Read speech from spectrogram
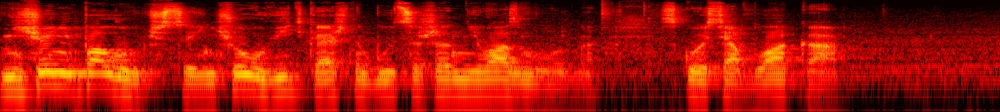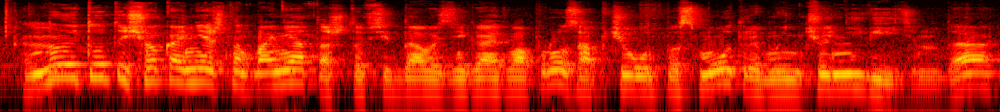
ничего не получится. И ничего увидеть, конечно, будет совершенно невозможно сквозь облака. Ну и тут еще, конечно, понятно, что всегда возникает вопрос, а почему вот посмотрим и ничего не видим, да?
